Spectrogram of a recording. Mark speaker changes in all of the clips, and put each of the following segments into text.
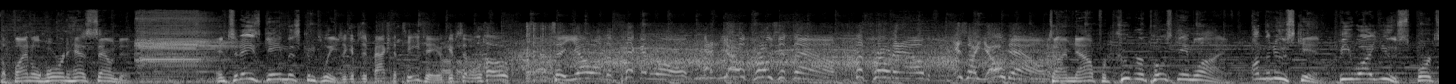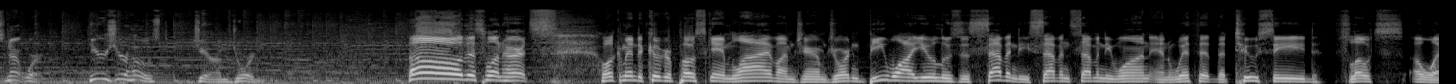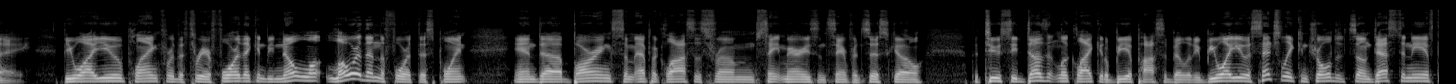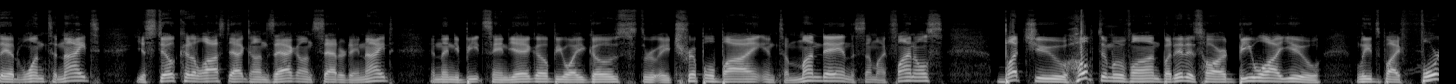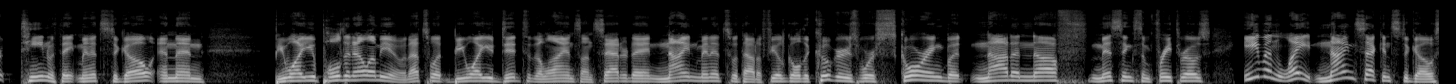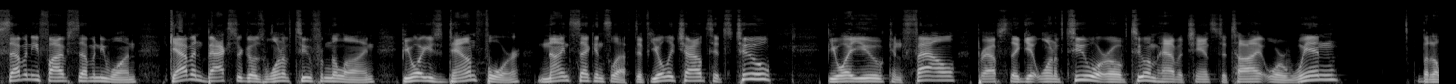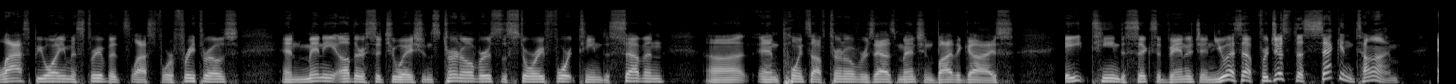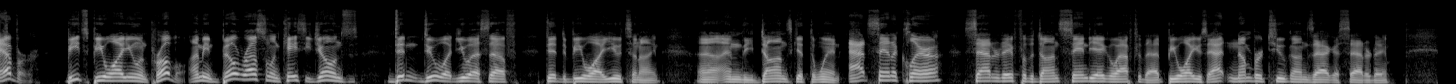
Speaker 1: The final horn has sounded. And today's game is complete.
Speaker 2: He gives it back to TJ, who gives it low to Yo on the pick and roll, and Yo throws it down. The throwdown is a Yo down.
Speaker 1: Time now for Cougar Postgame Live on the Nu Skin, BYU Sports Network. Here's your host, Jarom Jordan.
Speaker 3: Oh, this one hurts. Welcome into Cougar Postgame Live. I'm Jarom Jordan. BYU loses 77 71, and with it, the two seed floats away. BYU playing for the three or four. They can be no lo- lower than the four at this point, and uh, barring some epic losses from St. Mary's and San Francisco, the two seed doesn't look like it'll be a possibility. BYU essentially controlled its own destiny. If they had won tonight, you still could have lost at Gonzaga on Saturday night, and then you beat San Diego. BYU goes through a triple bye into Monday in the semifinals but you hope to move on, but it is hard. BYU leads by 14 with eight minutes to go, and then BYU pulled an LMU. That's what BYU did to the Lions on Saturday. Nine minutes without a field goal. The Cougars were scoring, but not enough, missing some free throws. Even late, nine seconds to go, 75 71. Gavin Baxter goes one of two from the line. BYU's down four, nine seconds left. If Yoeli Childs hits two, BYU can foul. Perhaps they get one of two or 0 of two and have a chance to tie or win. But alas, BYU missed three of its last four free throws and many other situations. Turnovers, the story 14 to 7, uh, and points off turnovers, as mentioned by the guys, 18 to 6 advantage. And USF, for just the second time ever, beats BYU in Provo. I mean, Bill Russell and Casey Jones didn't do what USF did to BYU tonight, uh, and the Dons get the win at Santa Clara Saturday for the Dons. San Diego after that. BYU's at number two Gonzaga Saturday.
